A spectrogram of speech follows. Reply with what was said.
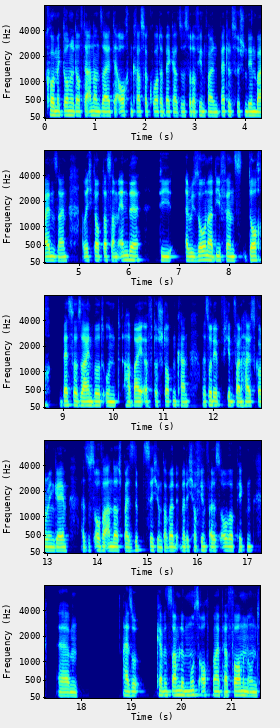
Cole McDonald auf der anderen Seite auch ein krasser Quarterback. Also das wird auf jeden Fall ein Battle zwischen den beiden sein. Aber ich glaube, dass am Ende die Arizona Defense doch besser sein wird und Hawaii öfter stoppen kann. Es wird auf jeden Fall ein High-Scoring-Game. Also das Over-Under bei 70 und da werde werd ich auf jeden Fall das Over picken. Ähm, also Kevin Sumlin muss auch mal performen und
